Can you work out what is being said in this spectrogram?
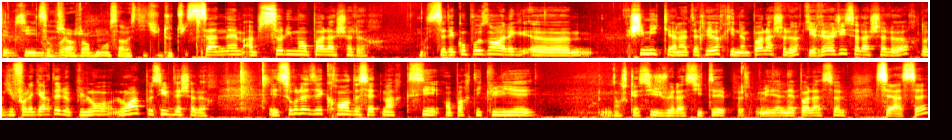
des petites Ça bonbonnes. charge lentement, ça restitue tout de suite. Ça n'aime absolument pas la chaleur. Ouais. C'est des composants euh, chimiques à l'intérieur qui n'aiment pas la chaleur, qui réagissent à la chaleur, donc il faut les garder le plus long- loin possible des chaleurs. Et sur les écrans de cette marque-ci en particulier, dans ce cas-ci je vais la citer, mais elle n'est pas la seule, c'est Acer,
